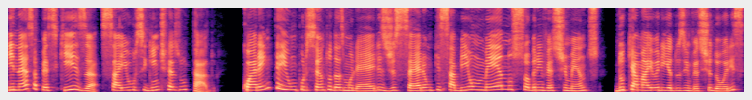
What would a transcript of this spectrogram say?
E nessa pesquisa saiu o seguinte resultado: 41% das mulheres disseram que sabiam menos sobre investimentos do que a maioria dos investidores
